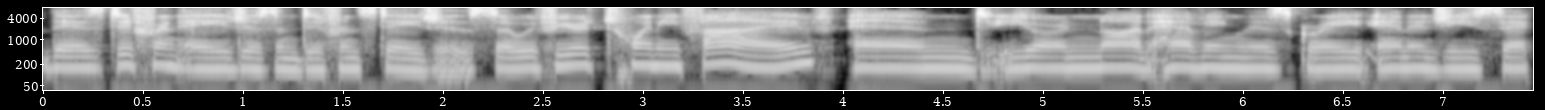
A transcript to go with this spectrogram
there's different ages and different stages. So if you're 25 and you're not having this great energy sex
